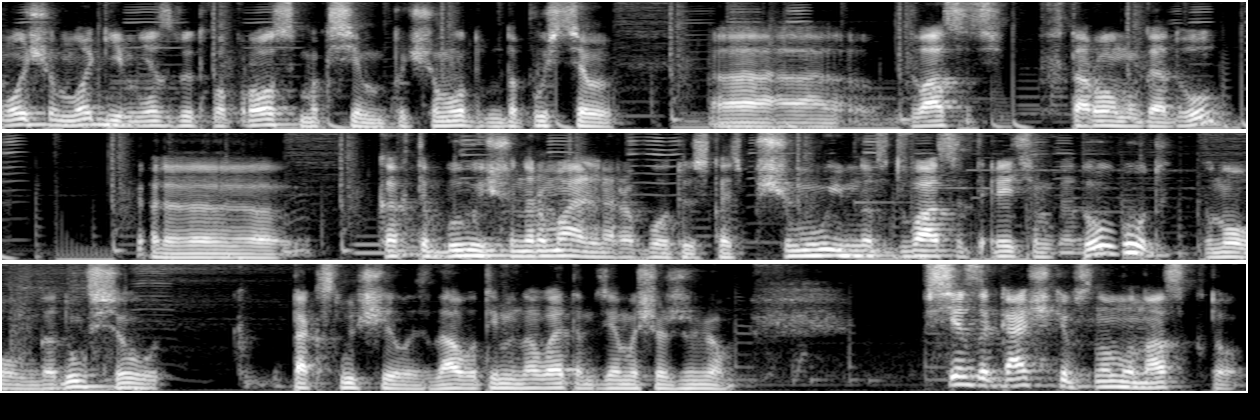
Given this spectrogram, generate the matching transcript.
очень многие мне задают вопрос, Максим, почему, допустим, а, в 2022 году э, как-то было еще нормально работу искать. Почему именно в 23 году, вот, в новом году все так случилось, да, вот именно в этом, где мы сейчас живем. Все заказчики в основном у нас кто?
